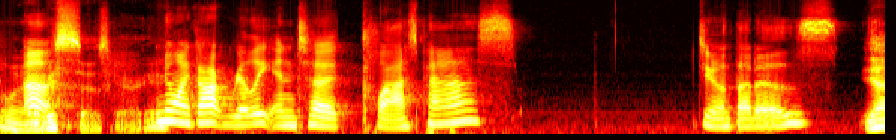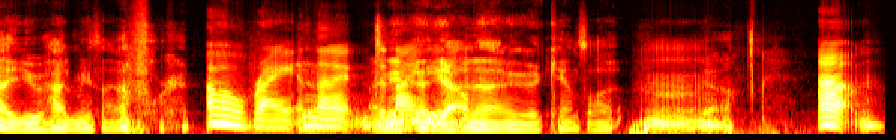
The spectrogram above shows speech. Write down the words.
Oh my god, that'd be uh, so scary. No, I got really into ClassPass. Do you know what that is? Yeah, you had me sign up for it. Oh, right, and Yeah. then I it need- uh, denied you. Yeah, and then I need to cancel it. Yeah. Um,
